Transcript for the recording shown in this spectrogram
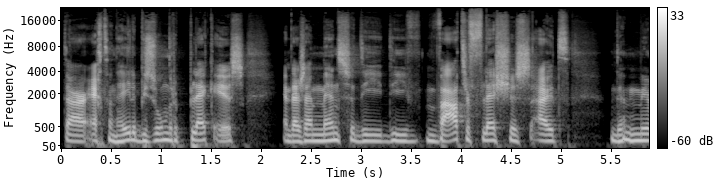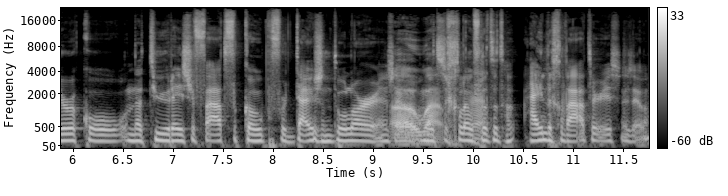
daar echt een hele bijzondere plek is. En daar zijn mensen die, die waterflesjes uit de Miracle Natuurreservaat verkopen voor 1000 dollar en zo. Oh, omdat ze geloven Ja. dat het heilig water is en zo.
